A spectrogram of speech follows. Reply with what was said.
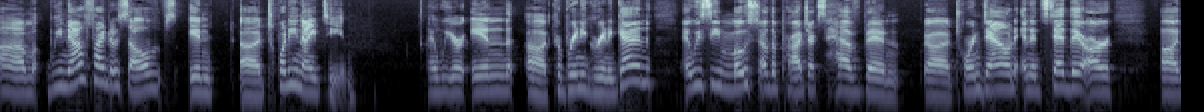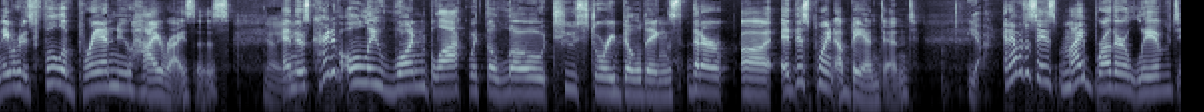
Um, we now find ourselves in uh, 2019, and we are in uh, Cabrini Green again, and we see most of the projects have been uh, torn down, and instead there are. Uh, neighborhood is full of brand new high rises, Aye. and there's kind of only one block with the low two story buildings that are uh, at this point abandoned. Yeah, And I will just say this: my brother lived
